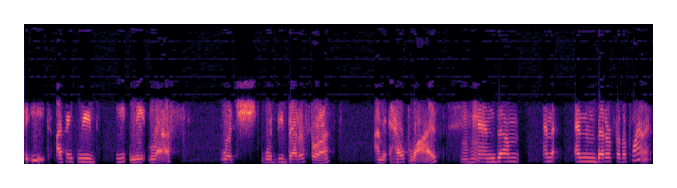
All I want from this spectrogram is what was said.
to eat. I think we'd eat meat less, which would be better for us. I mean, health wise, Mm-hmm. and um, and and better for the planet.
